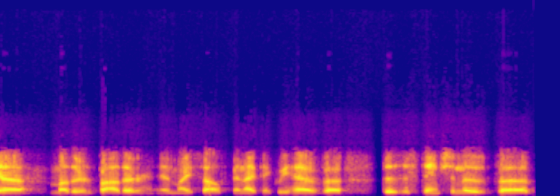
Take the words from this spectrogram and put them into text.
uh, mother and father and myself. And I think we have uh, the distinction of uh,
